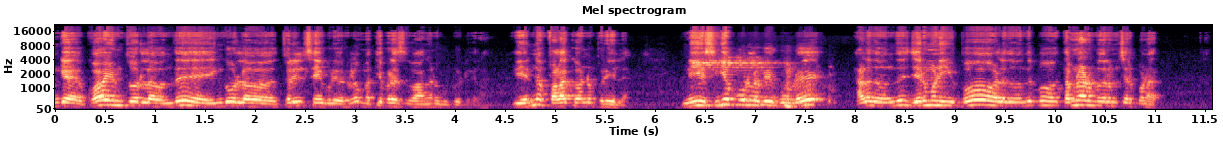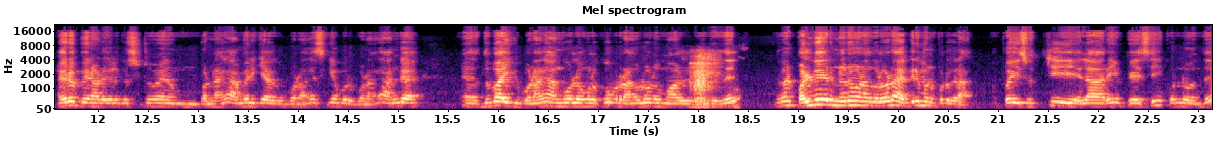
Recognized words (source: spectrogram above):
இங்க கோயம்புத்தூர்ல வந்து இங்க உள்ள தொழில் செய்யக்கூடியவர்களை மத்திய பிரதேசத்துக்கு வாங்கன்னு கூப்பிட்டு இருக்கிறாங்க. இது என்ன பழக்கம்னு புரியல. நீ சிங்கப்பூர்ல போய் கூப்பிடு. அல்லது வந்து ஜெர்மனிக்கு போ அல்லது வந்து இப்போ தமிழ்நாடு முதலமைச்சர் போனார். ஐரோப்பிய நாடுகளுக்கு சுற்றுப்பயணம் பண்ணாங்க அமெரிக்காவுக்கு போனாங்க சிங்கப்பூர் போனாங்க அங்கே துபாய்க்கு போனாங்க அங்க உள்ளவங்களை கூப்பிடுறாங்க லூலு மால் வந்தது. இந்த மாதிரி பல்வேறு நிறுவனங்களோட அக்ரிமெண்ட் போட்டுக்கிறாங்க போய் சுற்றி எல்லாரையும் பேசி கொண்டு வந்து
